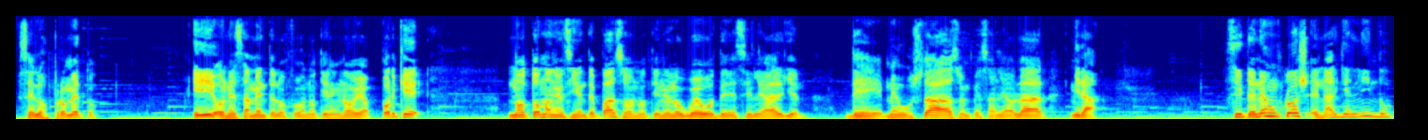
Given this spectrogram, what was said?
se los prometo. Y honestamente los fuegos no tienen novia porque no toman el siguiente paso, no tienen los huevos de decirle a alguien de me gustas o empezarle a hablar. Mira, si tenés un crush en alguien lindo,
